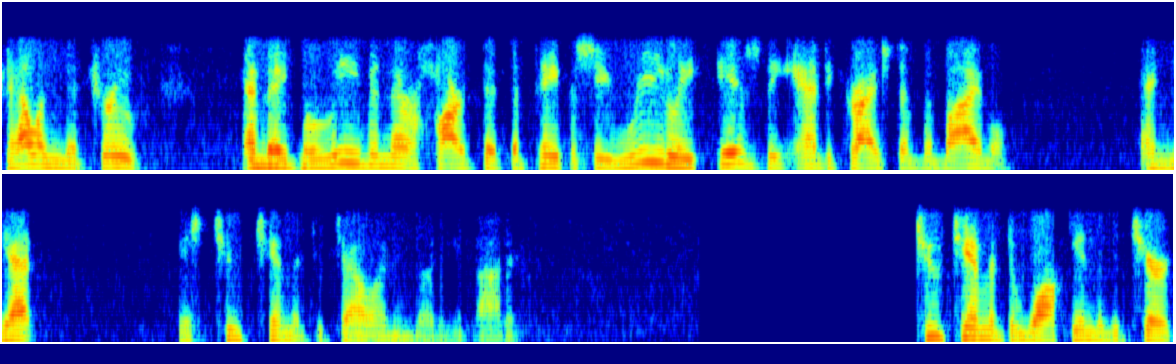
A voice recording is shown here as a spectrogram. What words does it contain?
telling the truth and they believe in their heart that the papacy really is the Antichrist of the Bible and yet is too timid to tell anybody about it? Too timid to walk into the church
